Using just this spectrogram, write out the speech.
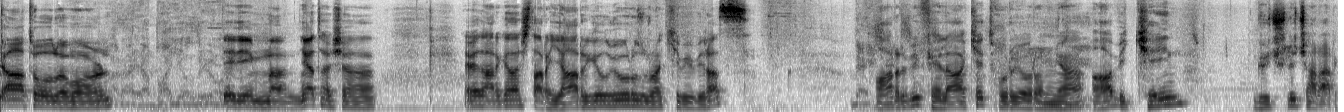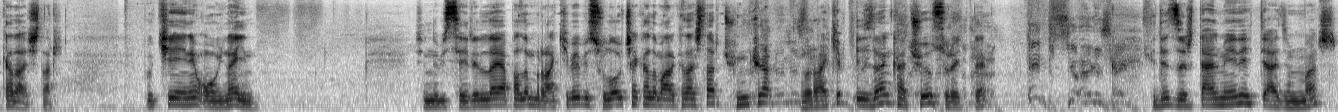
Yat oğlum Orn. Dediğim lan yat aşağı. Evet arkadaşlar yargılıyoruz rakibi biraz. Harbi felaket vuruyorum ya. Abi Kane güçlü çar arkadaşlar. Bu Kane'i oynayın. Şimdi bir serilla yapalım. Rakibe bir slow çakalım arkadaşlar. Çünkü rakip bizden kaçıyor sürekli. Bir de zırh delmeye de ihtiyacım var.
